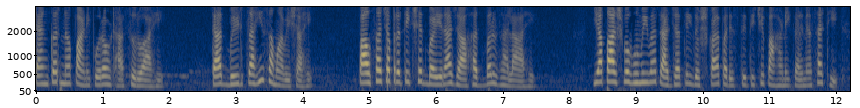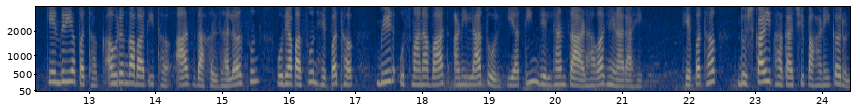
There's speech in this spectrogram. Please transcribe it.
टँकरनं पाणीपुरवठा सुरू आहे. त्यात बीडचाही समावेश आहे. पावसाच्या प्रतीक्षेत बळीराजा हतबल झाला आहे. या पार्श्वभूमीवर राज्यातील दुष्काळ परिस्थितीची पाहणी करण्यासाठी केंद्रीय पथक औरंगाबाद इथं आज दाखल झालं असून उद्यापासून हे पथक बीड उस्मानाबाद आणि लातूर या तीन जिल्ह्यांचा आढावा घेणार आहे. हे पथक दुष्काळी भागाची पाहणी करून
